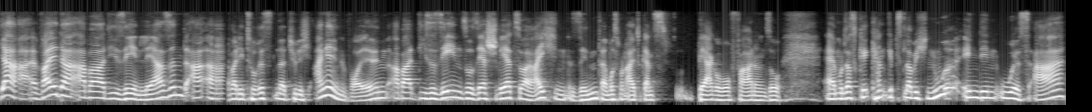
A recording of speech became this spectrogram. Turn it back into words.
ja, weil da aber die Seen leer sind, aber die Touristen natürlich angeln wollen, aber diese Seen so sehr schwer zu erreichen sind, da muss man halt ganz Berge hochfahren und so. Ähm, und das gibt es, glaube ich, nur in den USA.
